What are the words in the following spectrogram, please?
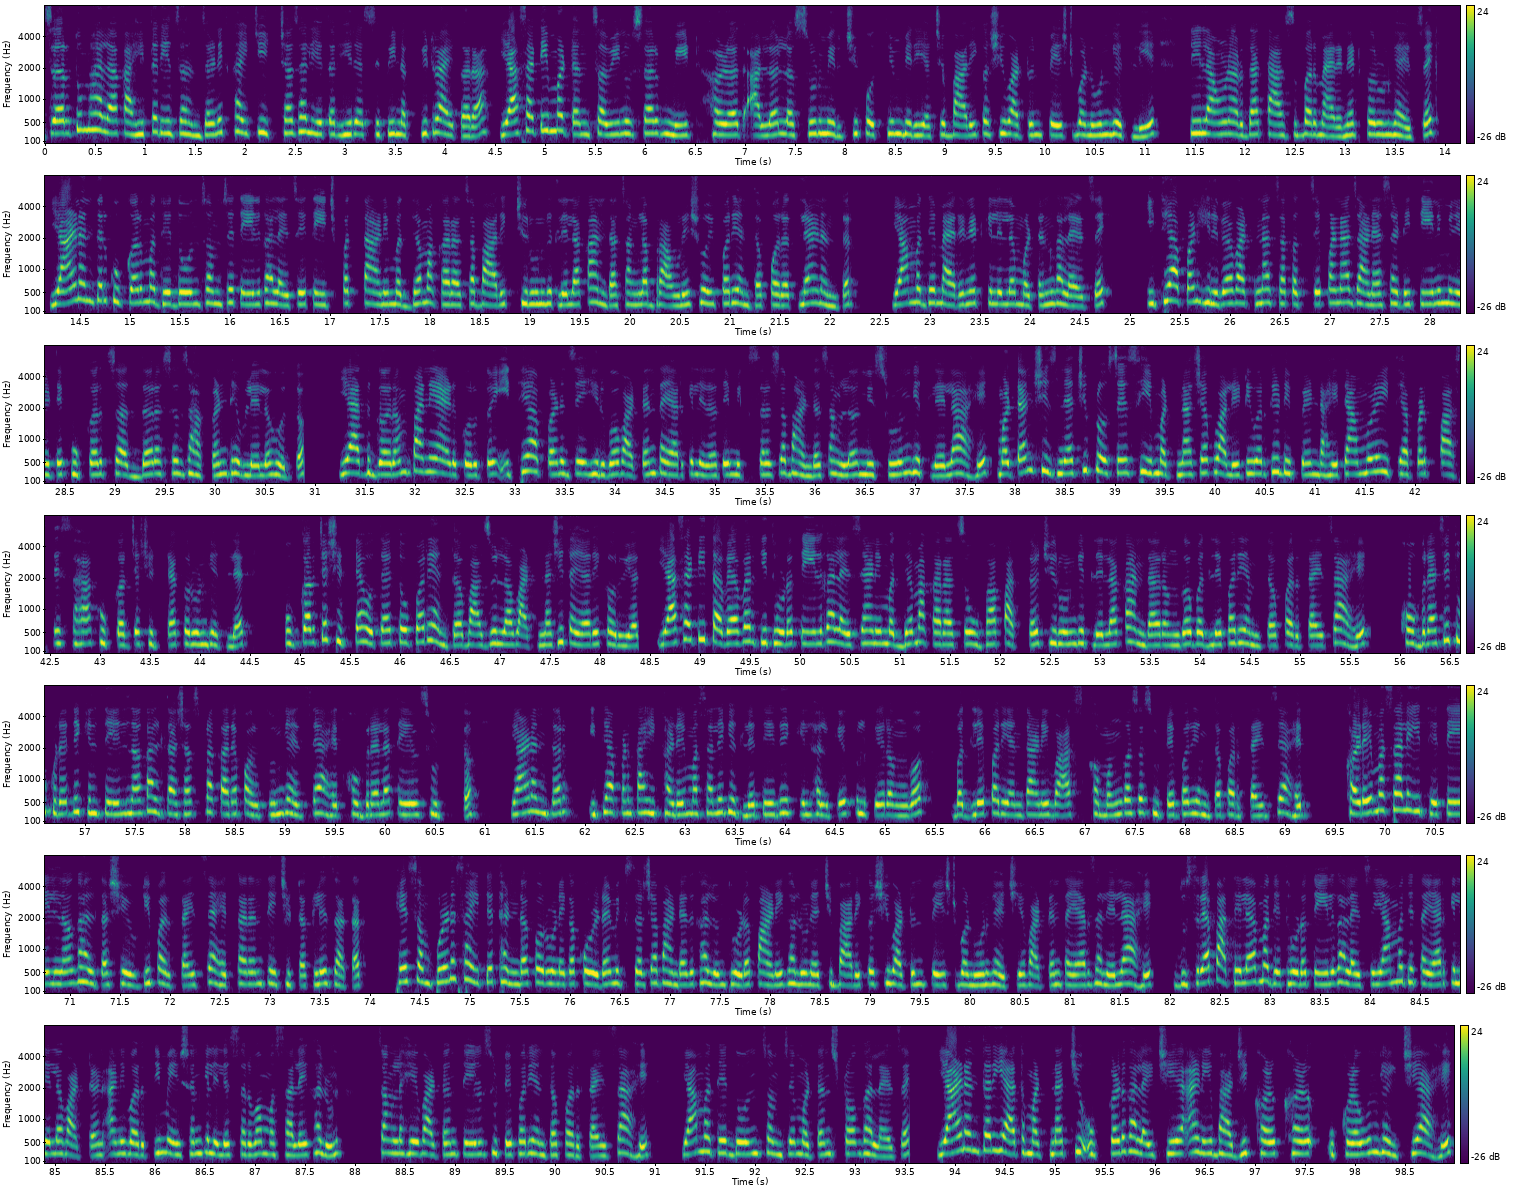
जर तुम्हाला काहीतरी झणझणीत खायची इच्छा झाली तर ही रेसिपी नक्की ट्राय करा. यासाठी मटण चवीनुसार मीठ हळद आलं लसूण मिरची कोथिंबीर याची बारीक अशी वाटून पेस्ट बनवून घेतलीये. ती लावून अर्धा तासभर मॅरिनेट करून घ्यायचंय. यानंतर कुकरमध्ये दोन चमचे तेल घालायचे. तेजपत्ता आणि मध्यम आकाराचा बारीक चिरून घेतलेला कांदा चांगला ब्राउनिश होईपर्यंत परतल्यानंतर यामध्ये मॅरिनेट केलेलं मटण घालायचंय. इथे आपण हिरव्या वाटणाचा कच्चेपणा जाण्यासाठी तीन मिनिटे कुकरचं अद्दर असं झाकण ठेवलेलं होतं. यात गरम पाणी ऍड करतोय. इथे आपण जे हिरवं वाटण तयार केलेलं ते मिक्सरचं भांड चांगलं निसळून घेतलेलं आहे. मटण शिजण्याची प्रोसेस ही मटणाच्या क्वालिटीवरती डिपेंड आहे. त्यामुळे इथे आपण पाच ते सहा कुकरच्या शिट्ट्या करून घेतल्यात. कुकरच्या शिट्ट्या होत आहेत तोपर्यंत बाजूला वाटणाची तयारी करूयात. यासाठी तव्यावरती थोडं तेल घालायचं आणि मध्यम आकाराचा उभा पातळ चिरून घेतलेला कांदा रंग बदलेपर्यंत परतायचा आहे. खोबऱ्याचे तुकडे देखील तेल न घालता अशाच प्रकारे परतून घ्यायचे आहेत. खोबऱ्याला तेल सुटतं. यानंतर इथे आपण काही खडे मसाले घेतले ते देखील हलके फुलके रंग बदलेपर्यंत आणि वास खमंग असा सुटेपर्यंत परतायचे आहेत. खडे मसाले इथे तेल न घालता शेवटी परतायचे आहेत कारण ते चिटकले जातात. हे संपूर्ण साहित्य थंड करून एका कोरड्या मिक्सरच्या भांड्यात घालून थोडं पाणी घालून याची बारीक अशी वाटून पेस्ट बनवून घ्यायची. वाटण तयार झालेलं आहे. दुसऱ्या पातेल्यामध्ये थोडं तेल घालायचं. यामध्ये तयार केलेलं वाटण आणि वरती मेन्शन केलेले सर्व मसाले घालून चांगलं हे वाटण तेल सुटेपर्यंत परतायचं आहे. यामध्ये दोन चमचे मटन स्टॉक घालायचा आहे यानंतर यात मटणाची उकड घालायची आहे आणि भाजी खळखळ उकळवून घ्यायची आहे.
